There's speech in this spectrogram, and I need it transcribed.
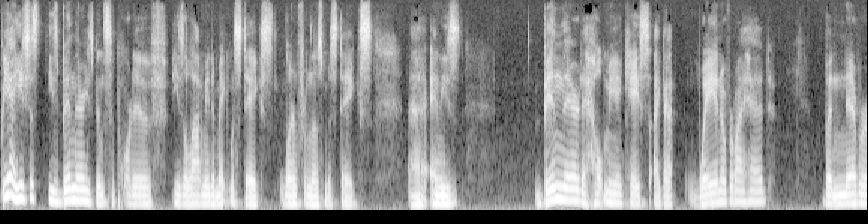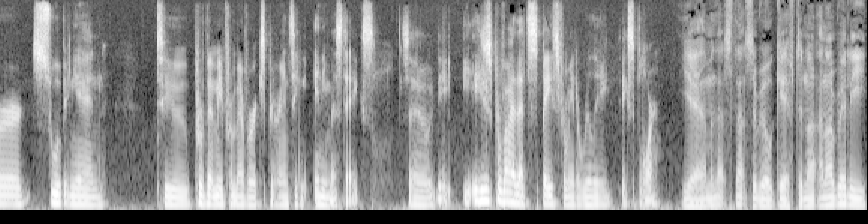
but yeah, he's just, he's been there. He's been supportive. He's allowed me to make mistakes, learn from those mistakes uh, and he's been there to help me in case I got way in over my head, but never swooping in to prevent me from ever experiencing any mistakes. So he, he just provided that space for me to really explore. Yeah, I mean that's that's a real gift, and I, and I really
